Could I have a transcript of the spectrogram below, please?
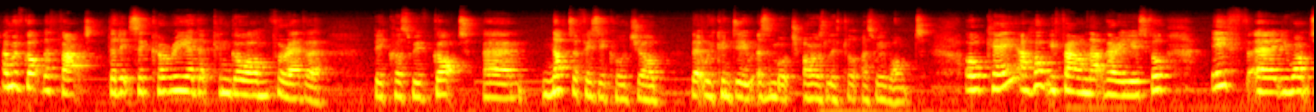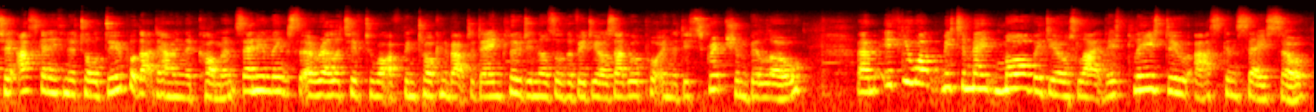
And we've got the fact that it's a career that can go on forever because we've got um, not a physical job that we can do as much or as little as we want. Okay, I hope you found that very useful. If uh, you want to ask anything at all, do put that down in the comments. Any links that are relative to what I've been talking about today, including those other videos, I will put in the description below. Um, if you want me to make more videos like this, please do ask and say so.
